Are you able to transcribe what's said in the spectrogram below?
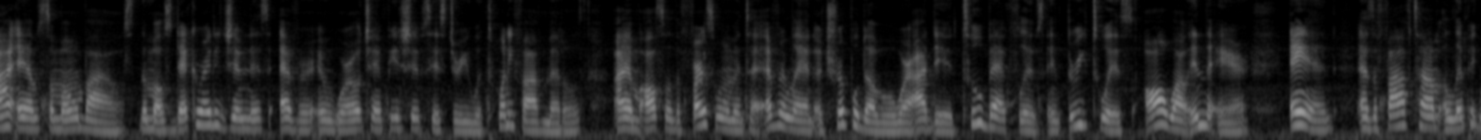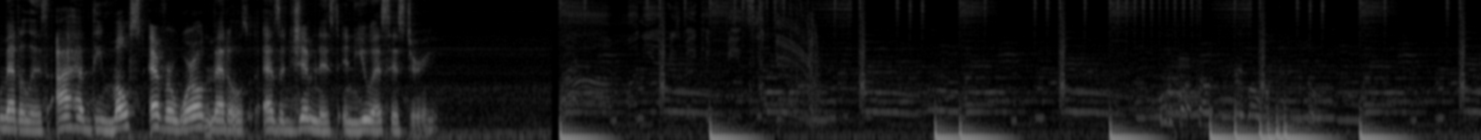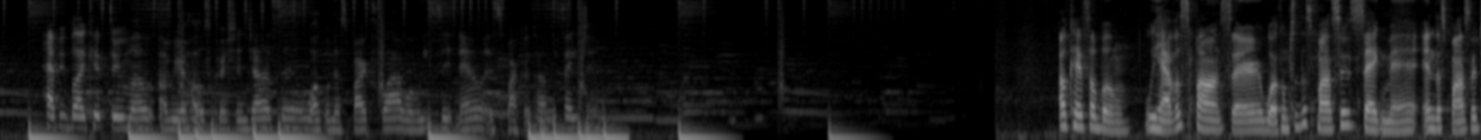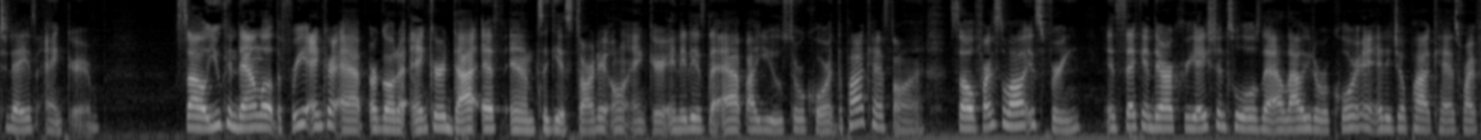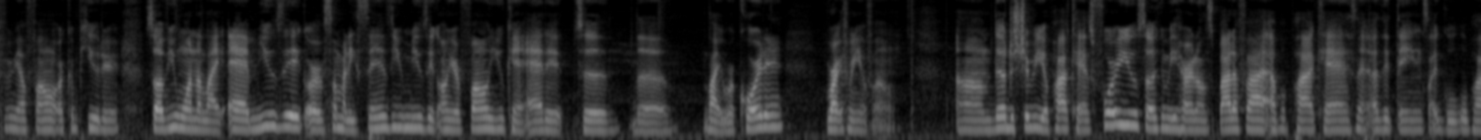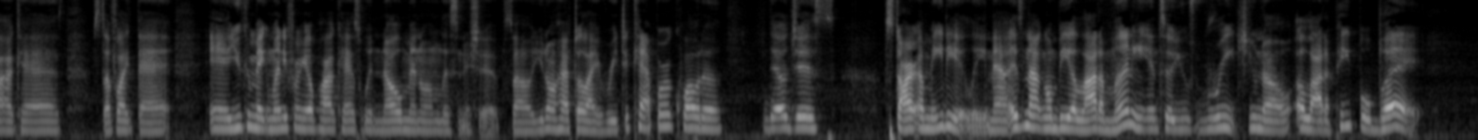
I am Simone Biles, the most decorated gymnast ever in World Championships history with 25 medals. I am also the first woman to ever land a triple double where I did two backflips and three twists, all while in the air. And as a five time Olympic medalist, I have the most ever world medals as a gymnast in U.S. history. Happy Black History Month. I'm your host, Christian Johnson. Welcome to Sparks Fly, where we sit down and spark a conversation. Okay, so boom, we have a sponsor. Welcome to the sponsor segment, and the sponsor today is Anchor. So you can download the free Anchor app or go to anchor.fm to get started on Anchor, and it is the app I use to record the podcast on. So, first of all, it's free. And second, there are creation tools that allow you to record and edit your podcast right from your phone or computer. So if you want to like add music or if somebody sends you music on your phone, you can add it to the like recording right from your phone. Um, they'll distribute your podcast for you so it can be heard on Spotify, Apple Podcasts, and other things like Google Podcasts, stuff like that. And you can make money from your podcast with no minimum listenership. So you don't have to like reach a cap or a quota. They'll just start immediately. Now, it's not going to be a lot of money until you reach, you know, a lot of people, but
